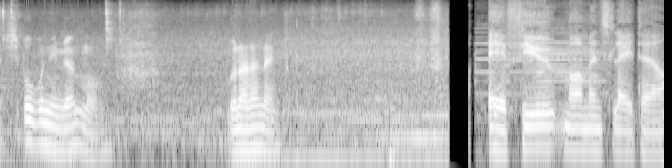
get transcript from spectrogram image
15분이면 뭐 무난하네. A few moments later.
